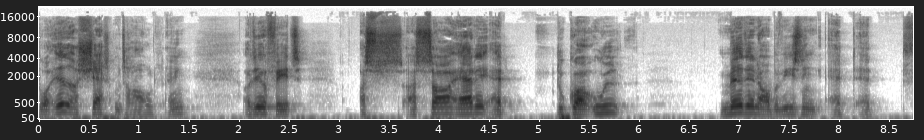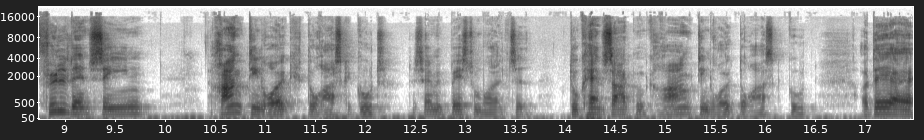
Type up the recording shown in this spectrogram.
Du har æd og sjask med travlt, ikke? Og det er jo fedt. Og, og så er det, at du går ud med den overbevisning, at, at fylde den scene, rank din ryg, du raske gut. Det sagde min bedstemor altid. Du kan sagtens rank din ryg, du raske gut. Og det er,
